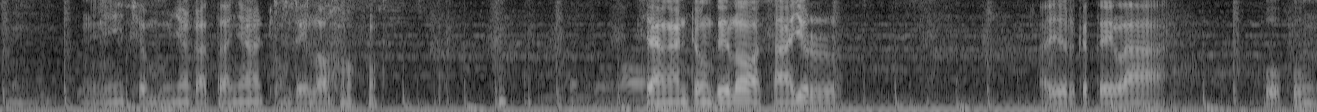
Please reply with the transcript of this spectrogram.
Hmm, ini jamunya katanya dong telo jangan dong telo sayur. Sayur ketela. Pohong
